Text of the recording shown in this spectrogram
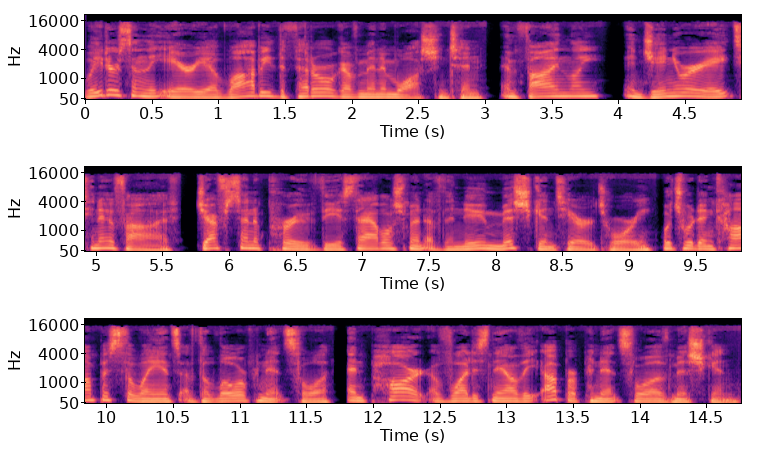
leaders in the area lobbied the federal government in Washington, and finally, in January 1805, Jefferson approved the establishment of the new Michigan Territory, which would encompass the lands of the Lower Peninsula and part of what is now the Upper Peninsula of Michigan.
